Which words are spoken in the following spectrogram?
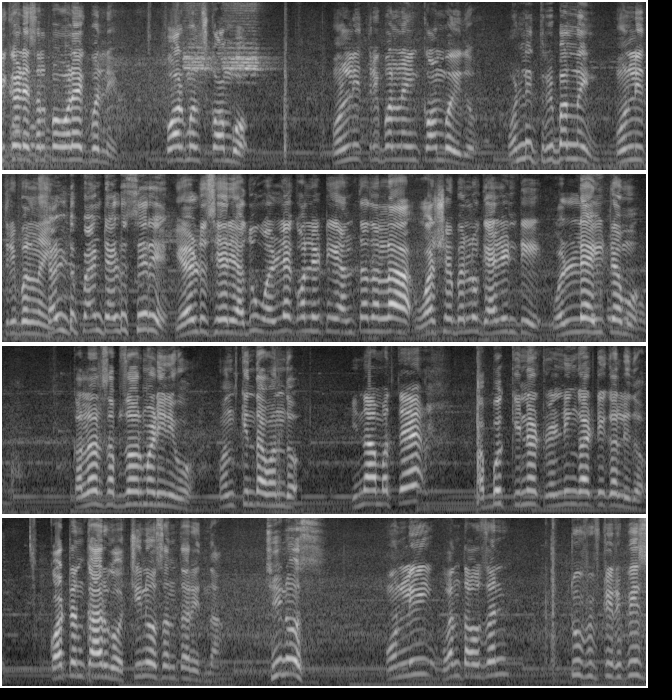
ಈ ಕಡೆ ಸ್ವಲ್ಪ ಒಳಗೆ ಬನ್ನಿ. Formals combo. Only triple nine combo ಇದು. Only triple nine only triple nine shirt pant ಎರಡು ಸೇರಿ. ಎರಡು ಸೇರಿ. ಅದು ಒಳ್ಳೆ ಕ್ವಾಲಿಟಿ ಅಂಥದ್ದಲ್ಲ ವಾಷೇಬಲ್ಲು ಗ್ಯಾರಂಟಿ ಒಳ್ಳೆ ಐಟಮು ಕಲರ್ಸ್ ಅಬ್ಸರ್ವ್ ಮಾಡಿ ನೀವು. ಒಂದಕ್ಕಿಂತ ಒಂದು. ಇನ್ನು ಮತ್ತೆ ಹಬ್ಬಕ್ಕಿನ್ನ ಟ್ರೆಂಡಿಂಗ್ ಆರ್ಟಿಕಲ್ ಇದು. ಕಾಟನ್ ಕಾರ್ಗೋ ಚೀನೋಸ್ ಅಂತಾರೆ ಇದನ್ನ chinos only one thousand two fifty rupees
